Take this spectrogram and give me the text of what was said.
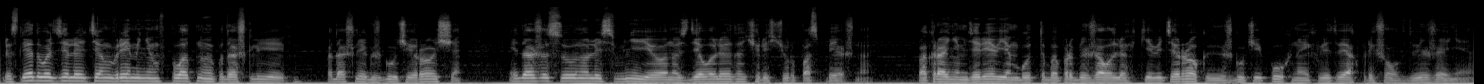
Преследователи тем временем вплотную подошли, подошли к жгучей роще и даже сунулись в нее, но сделали это чересчур поспешно. По крайним деревьям будто бы пробежал легкий ветерок, и жгучий пух на их ветвях пришел в движение.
